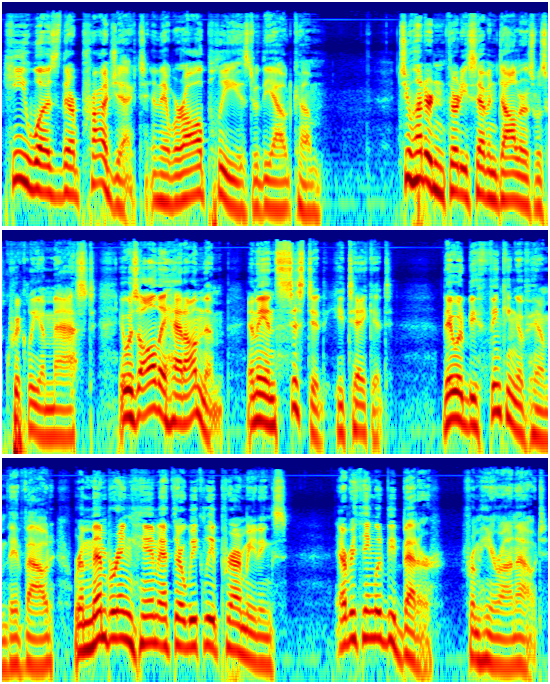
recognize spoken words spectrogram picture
He was their project, and they were all pleased with the outcome. $237 was quickly amassed. It was all they had on them, and they insisted he take it. They would be thinking of him, they vowed, remembering him at their weekly prayer meetings. Everything would be better from here on out.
